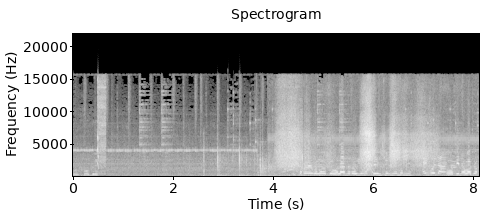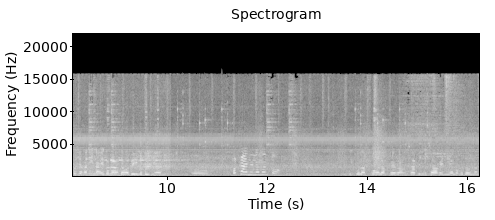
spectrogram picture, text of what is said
Oh, pobre. Saka wala, wala na raw yung adventure niya nun eh. Ay, wala na. Oo, tinawagan ko siya kanina. Ito na lang daw available niyan. Oo. Magkano naman to? Hindi ko lang po alam, pero ang sabi niya sa akin, iyan ko daw ng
